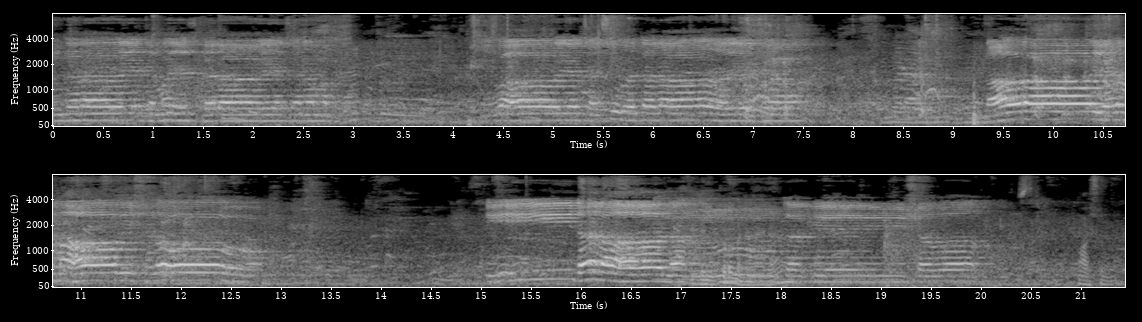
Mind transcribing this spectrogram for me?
शङ्कराय च मयस्कराय च नमः। शिवाय च शिवतराय च। नारायण महाविष्णो। श्रीधरानन्तकेशव वासुदेव।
